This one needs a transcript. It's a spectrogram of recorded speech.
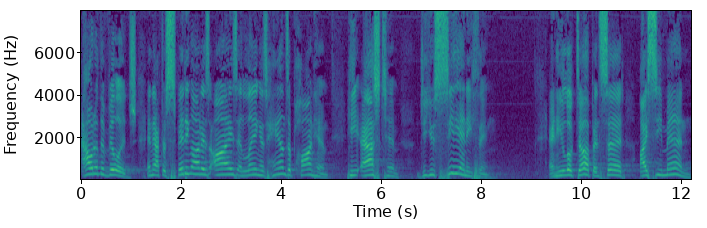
out of the village. And after spitting on his eyes and laying his hands upon him, he asked him, Do you see anything? And he looked up and said, I see men,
